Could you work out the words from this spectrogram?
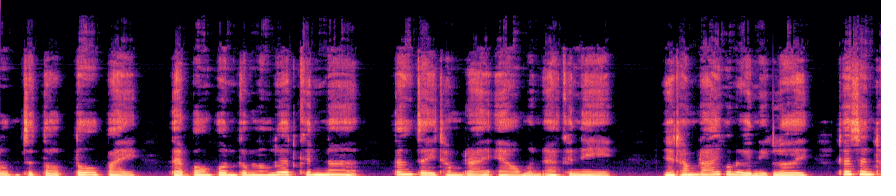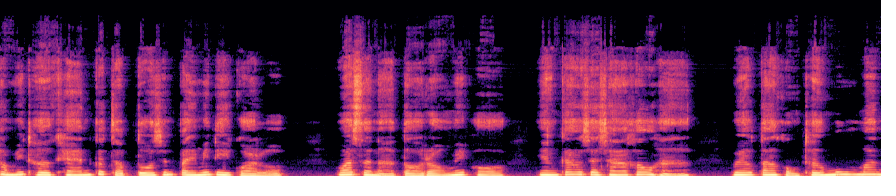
รมณ์จะตอบโต้ไป แต่ปองพลกำลังเลือดขึ้นหน้า ตั้งใจทำร้ายแอลเหมือนอาคเนย์อย่าทำร้ายคนอื่นอีกเลย ถ้าฉันทำให้เธอแค้นก็จับตัวฉันไปไม่ดีกว่าหรอ วาสนาต่อรองไม่พอ ยังก้าวช้าๆเข้าหา แววตาของเธอมุ่งมั่น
